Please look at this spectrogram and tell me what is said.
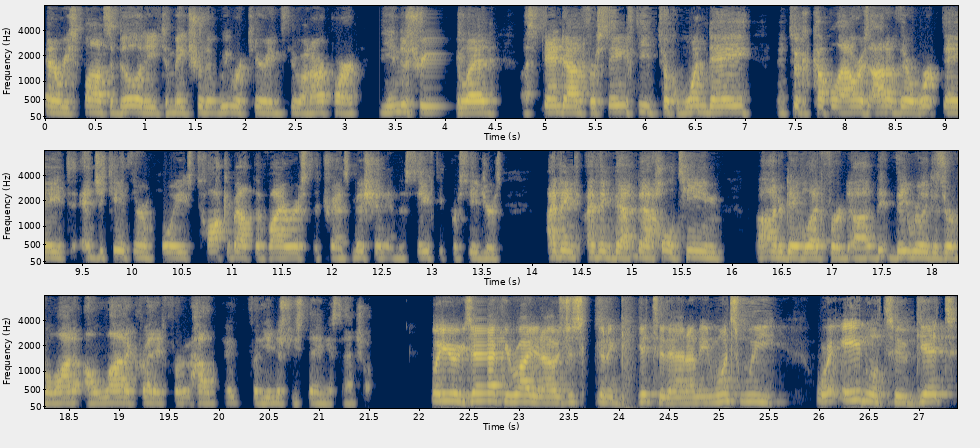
and a responsibility to make sure that we were carrying through on our part. The industry led a stand down for safety, took one day and took a couple hours out of their workday to educate their employees, talk about the virus, the transmission, and the safety procedures. I think I think that that whole team uh, under Dave Ledford, uh, they, they, really deserve a lot of a lot of credit for how for the industry staying essential. Well, you're exactly right. And I was just going to get to that. I mean, once we were able to get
